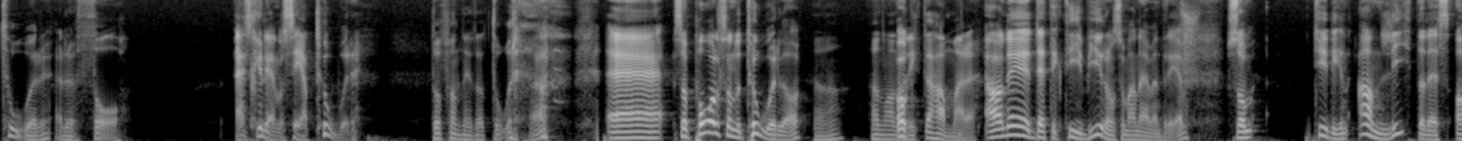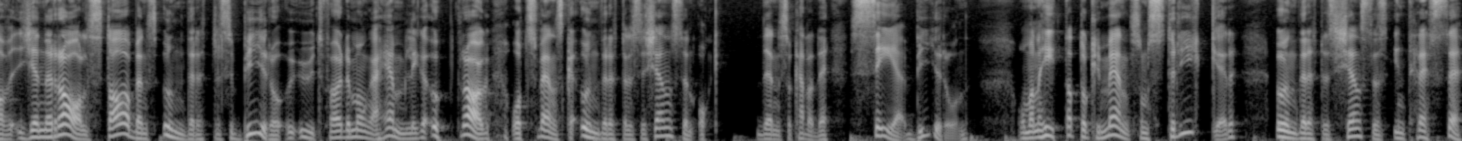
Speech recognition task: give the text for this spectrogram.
Tor eller Thor? Jag skulle ändå säga Tor. Då får han heta Tor. Eh, så Paulsson och Tor då, Ja. Han har en Och- riktig hammare. Ja, det är detektivbyrån som han även drev. Som tydligen anlitades av generalstabens underrättelsebyrå och utförde många hemliga uppdrag åt svenska underrättelsetjänsten och den så kallade C-byrån. Och man har hittat dokument som stryker underrättelsetjänstens intresse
